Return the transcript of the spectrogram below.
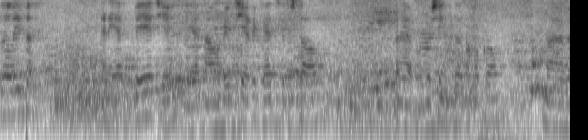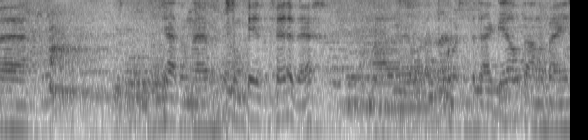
de liter. En die had een peertje, die had nou een Ritcherk, had ze de stal. Nou ja, we zien hoe dat allemaal komt. Maar eh, ja, toen eh, stond Peert wat verder weg. Maar eh, dat kost een partij geld aan opeens.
